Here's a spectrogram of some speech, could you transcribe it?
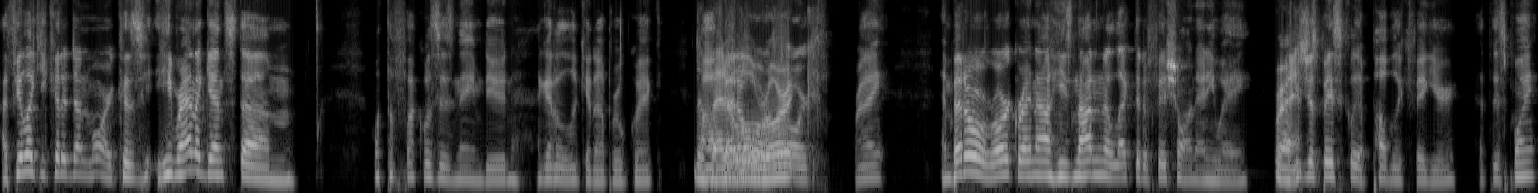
I feel like he could have done more because he ran against um what the fuck was his name, dude? I gotta look it up real quick. the Uh, Beto Beto O'Rourke, right? And Beto O'Rourke right now, he's not an elected official in any way. right? He's just basically a public figure at this point.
